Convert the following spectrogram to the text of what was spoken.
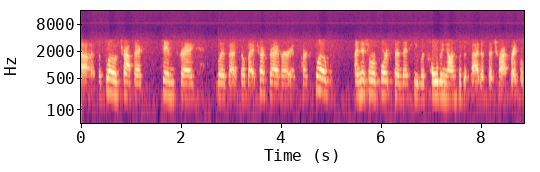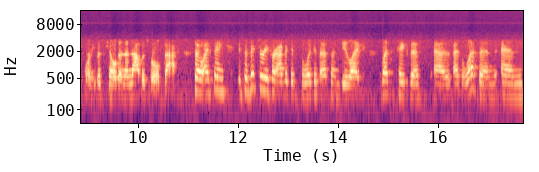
uh, the flow of traffic. James Gregg was uh, killed by a truck driver in Park Slope. Initial reports said that he was holding on to the side of the truck right before he was killed, and then that was rolled back. So I think it's a victory for advocates to look at this and be like, let's take this as, as a lesson. And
